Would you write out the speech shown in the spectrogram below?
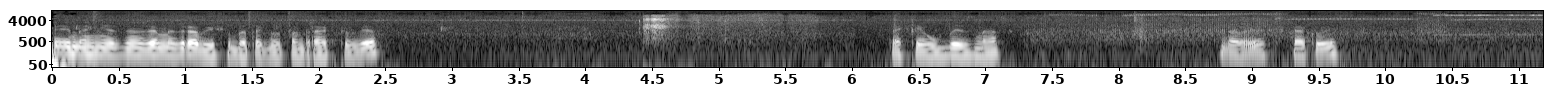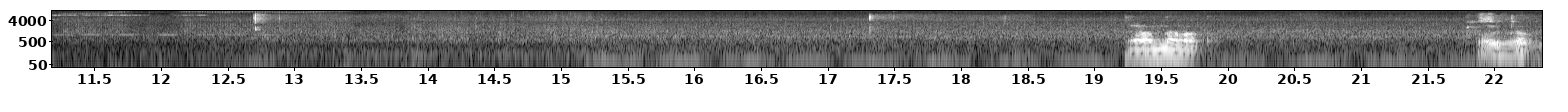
No i nie zdążymy zrobić chyba tego kontraktu, wiesz? Takie łby z nas. Dawaj, wskakuj. Ja mam namot. Boże. Setowy.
